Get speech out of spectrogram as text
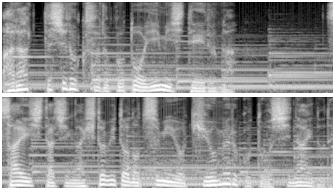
洗って白くすることを意味しているが祭司たちが人々の罪を清めることをしないので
